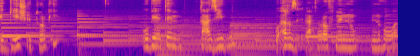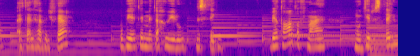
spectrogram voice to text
الجيش التركي وبيتم تعذيبه وأخذ الاعتراف منه إن هو قتلها بالفعل وبيتم تحويله للسجن. بيتعاطف معاه مدير السجن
